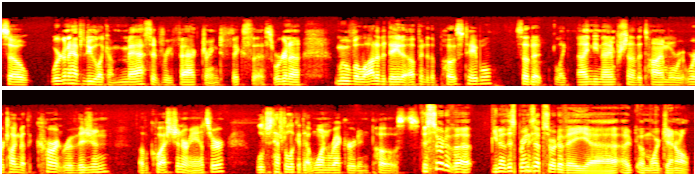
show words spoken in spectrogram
So we're going to have to do like a massive refactoring to fix this. We're going to move a lot of the data up into the post table so that mm. like 99% of the time we're, we're talking about the current revision of a question or answer, we'll just have to look at that one record in posts. This sort of a you know this brings mm-hmm. up sort of a, uh, a a more general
